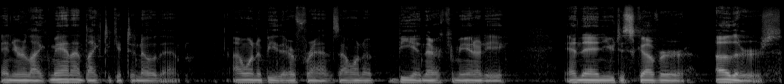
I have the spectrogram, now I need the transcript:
and you're like, man, I'd like to get to know them. I want to be their friends. I want to be in their community. And then you discover others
